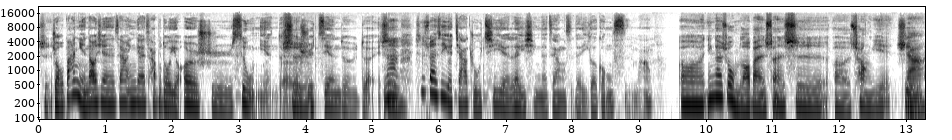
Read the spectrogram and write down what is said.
是九八年到现在这样，应该差不多有二十四五年的时间，对不对？是那是算是一个家族企业类型的这样子的一个公司吗？呃，应该说我们老板算是呃创业家，是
